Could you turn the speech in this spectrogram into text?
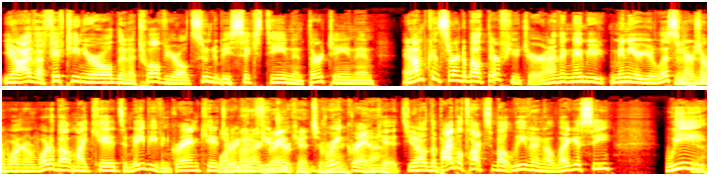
you know, I have a 15 year old and a 12 year old, soon to be 16 and 13. And and I'm concerned about their future. And I think maybe many of your listeners mm-hmm. are wondering, what about my kids and maybe even grandkids what or even future great grandkids? Yeah. You know, the Bible talks about leaving a legacy. We, yeah.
